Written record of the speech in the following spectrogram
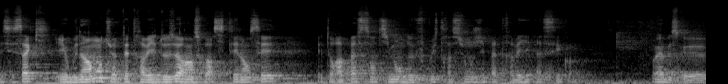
Et c'est ça qui. Et au bout d'un moment, tu vas peut-être travailler deux heures un soir si tu es lancé et tu n'auras pas ce sentiment de frustration. J'ai pas travaillé assez quoi. Ouais, parce que euh,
